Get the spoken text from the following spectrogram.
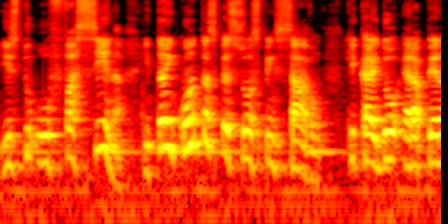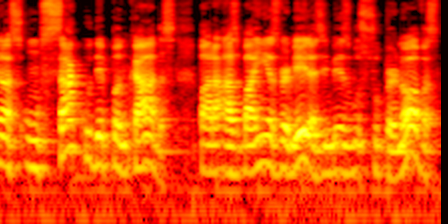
Isto o fascina. Então enquanto as pessoas pensavam que Kaido era apenas um saco de pancadas para as bainhas vermelhas e mesmo supernovas...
